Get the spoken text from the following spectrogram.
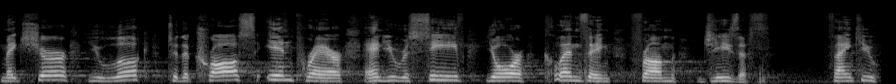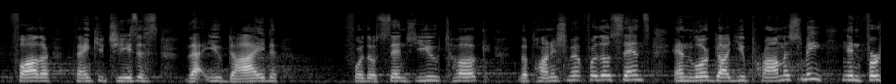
make sure you look to the cross in prayer and you receive your cleansing from Jesus. Thank you, Father. Thank you, Jesus, that you died for those sins you took the punishment for those sins. And Lord God, you promised me in 1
